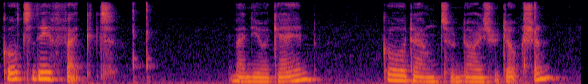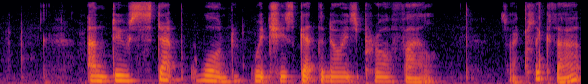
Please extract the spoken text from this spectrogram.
Go to the Effect menu again, go down to Noise Reduction and do step one, which is get the noise profile. So I click that,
